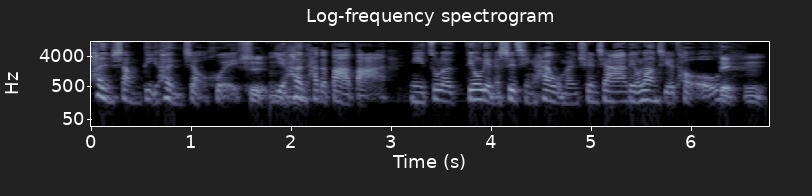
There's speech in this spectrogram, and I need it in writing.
恨上帝、恨教会，是也恨他的爸爸。你做了丢脸的事情，害我们全家流浪街头。对，嗯，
